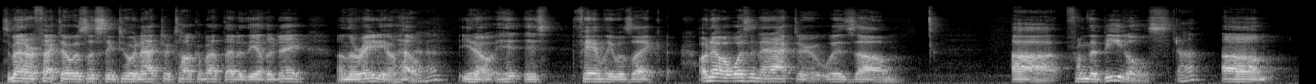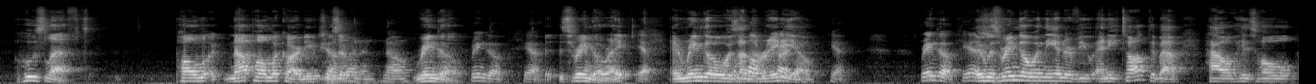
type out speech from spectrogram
As a matter of fact, I was listening to an actor talk about that the other day on the radio. How Uh-huh. you know his, his family was like, oh no, it wasn't an actor. It was um, uh, from the Beatles. Uh-huh. Um, who's left? Paul, not Paul McCartney. John Lennon, no. Ringo? Ringo, yeah. It's Ringo, right? Yeah. And Ringo was Oh, on Paul the radio. McCartney, Yeah. Ringo, yes. It was Ringo in the interview, and he talked about how his whole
